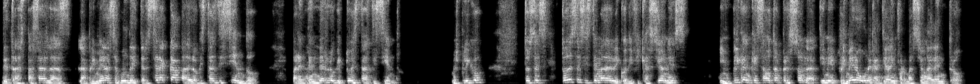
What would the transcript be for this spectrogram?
de traspasar las, la primera, segunda y tercera capa de lo que estás diciendo para entender lo que tú estás diciendo. ¿Me explico? Entonces, todo ese sistema de decodificaciones implican que esa otra persona tiene primero una cantidad de información adentro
